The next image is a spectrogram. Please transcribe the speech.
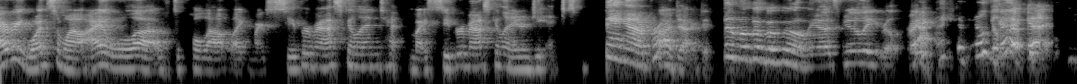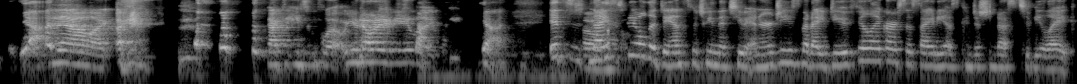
every once in a while i love to pull out like my super masculine my super masculine energy and just bang out a project boom boom boom boom boom you know it's really real right. it feels, good. So good. yeah. And now like okay, back to ease and flow you know what i mean? Like yeah. It's so, nice to be able to dance between the two energies but i do feel like our society has conditioned us to be like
